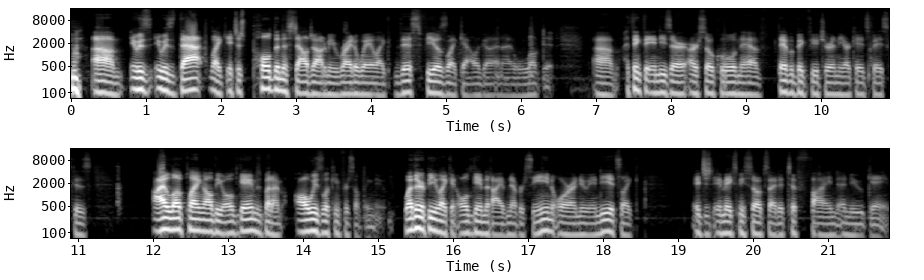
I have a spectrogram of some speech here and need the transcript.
do. um, it was, it was that like, it just pulled the nostalgia out of me right away. Like this feels like Galaga and I loved it. Um, I think the indies are, are so cool and they have, they have a big future in the arcade space because I love playing all the old games, but I'm always looking for something new. Whether it be like an old game that I have never seen or a new indie, it's like it just it makes me so excited to find a new game.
